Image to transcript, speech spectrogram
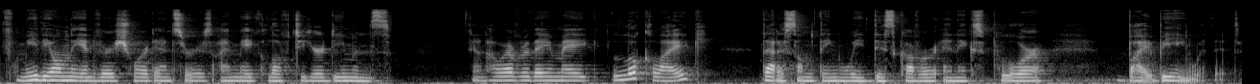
For me, the only and very short answer is I make love to your demons. And however they may look like, that is something we discover and explore by being with it.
